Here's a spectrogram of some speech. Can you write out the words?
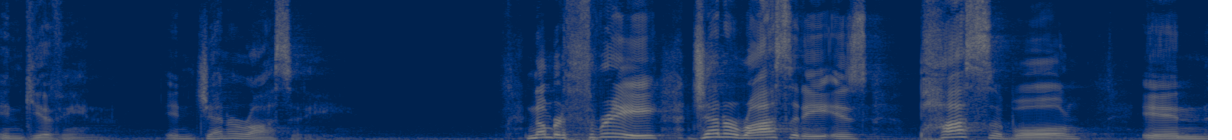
in giving, in generosity? Number three, generosity is possible in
